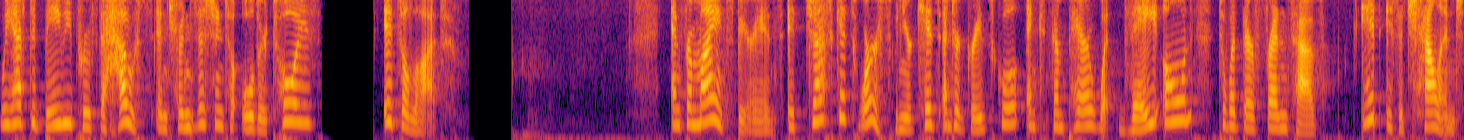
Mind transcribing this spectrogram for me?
We have to baby proof the house and transition to older toys. It's a lot. And from my experience, it just gets worse when your kids enter grade school and can compare what they own to what their friends have. It is a challenge.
